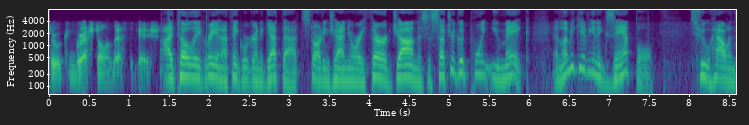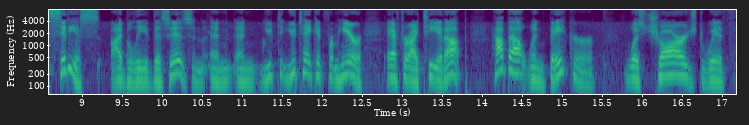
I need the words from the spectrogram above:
through a congressional investigation. I totally agree, and I think we're going to get that starting January 3rd. Jon, this is such a good point you make. And let me give you an example to how insidious I believe this is. And, and, and you, t- you take it from here after I tee it up. How about when Baker was charged with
